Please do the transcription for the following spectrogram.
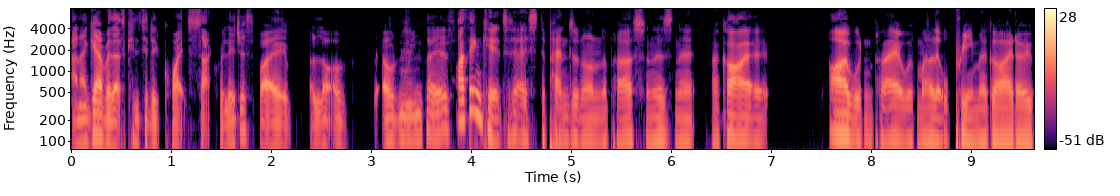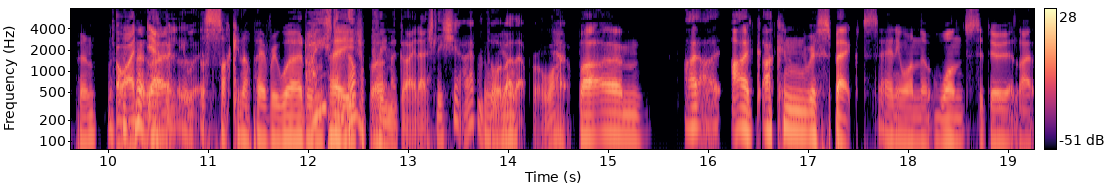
and I gather that's considered quite sacrilegious by a lot of Elden Ring players. I think it's it's dependent on the person, isn't it? Like I, I wouldn't play it with my little Prima guide open. Oh, I Like, definitely would. sucking up every word on I the used page. to love but... Prima guide actually. Shit, I haven't thought Yeah. about that for a while. But um, I, I- I I can respect anyone that wants to do it like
